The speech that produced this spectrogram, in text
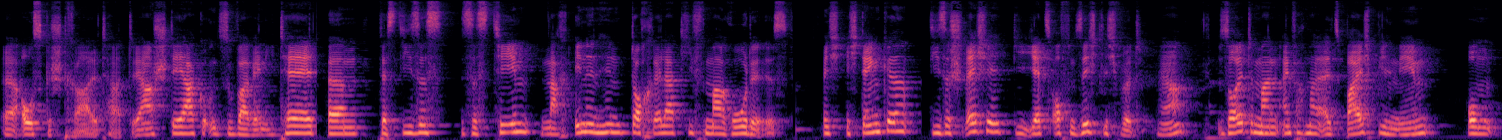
äh, ausgestrahlt hat, ja, Stärke und Souveränität, ähm, dass dieses System nach innen hin doch relativ marode ist. Ich, ich denke, diese Schwäche, die jetzt offensichtlich wird, ja, sollte man einfach mal als Beispiel nehmen, um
